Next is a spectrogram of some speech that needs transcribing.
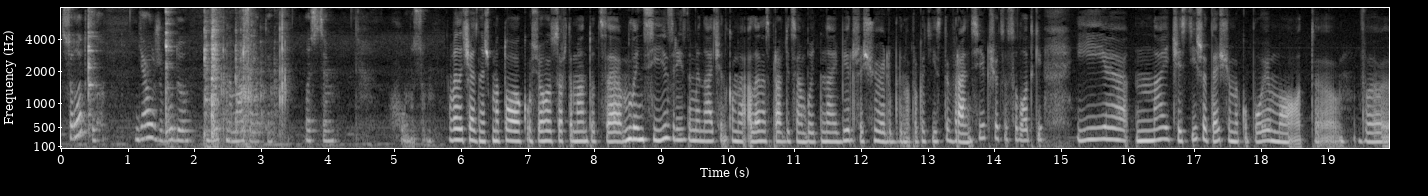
солодких, я вже буду їх намазувати ось цим хумусом. Величезний шматок усього асортименту це млинці з різними начинками, але насправді це, мабуть, найбільше, що я люблю, наприклад, їсти вранці, якщо це солодкі. І найчастіше те, що ми купуємо от, е, в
